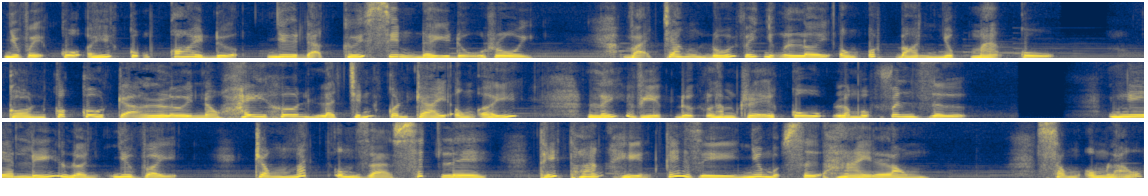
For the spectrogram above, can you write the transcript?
như vậy cô ấy cũng coi được như đã cưới xin đầy đủ rồi. Và chăng đối với những lời ông Osborne nhục mạ cụ, còn có câu trả lời nào hay hơn là chính con trai ông ấy, lấy việc được làm rễ cụ là một vinh dự. Nghe lý luận như vậy, trong mắt ông già sách lê, thấy thoáng hiện cái gì như một sự hài lòng. Xong ông lão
